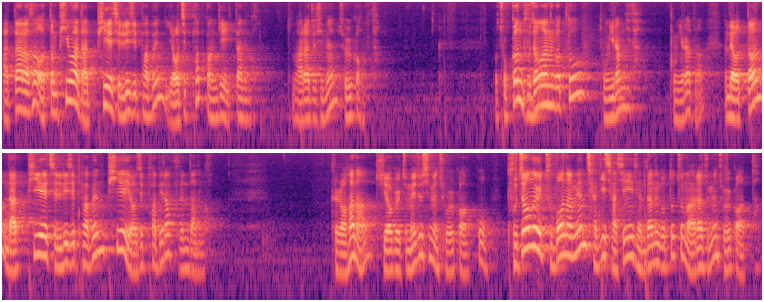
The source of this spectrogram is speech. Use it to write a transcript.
아 따라서 어떤 P와 not P의 진리집합은 여집합 관계에 있다는 거 좀 알아두시면 좋을 것 같다 뭐 조건 부정하는 것도 동일합니다 동일하다 근데 어떤 P의 진리집합은 P의 여집합이라 부른다는 거 그거 하나 기억을 좀 해주시면 좋을 것 같고 부정을 두 번 하면 자기 자신이 된다는 것도 좀 알아주면 좋을 것 같아.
